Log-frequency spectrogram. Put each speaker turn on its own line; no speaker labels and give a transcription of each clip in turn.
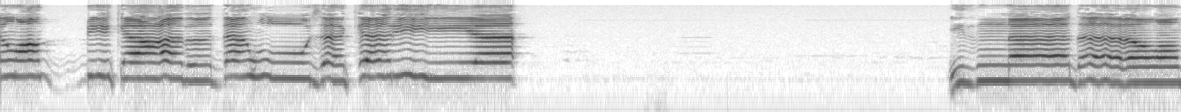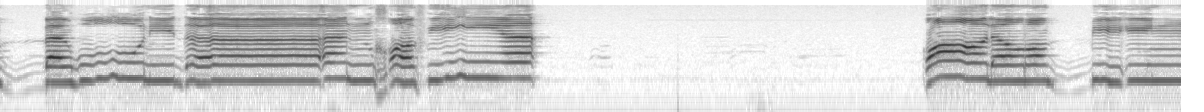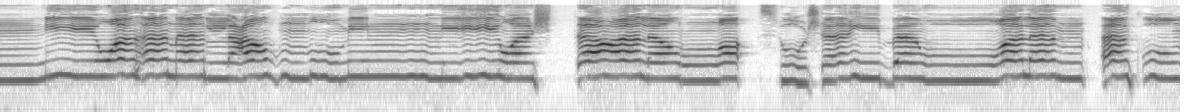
ربك عبده زكريا. إِذْ نَادَىٰ رَبَّهُ نِدَاءً خَفِيًّا. قَالَ رَبِّ إِنِّي وَهَنَ الْعَظْمُ مِنِّي وَاشْتَعَلَ الرَّأْسُ شَيْبًا وَلَمْ أَكُن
